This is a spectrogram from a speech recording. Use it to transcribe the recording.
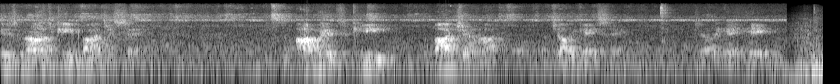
is not ki वजह से आबिद की बादशाहत चल गए से चल गए है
